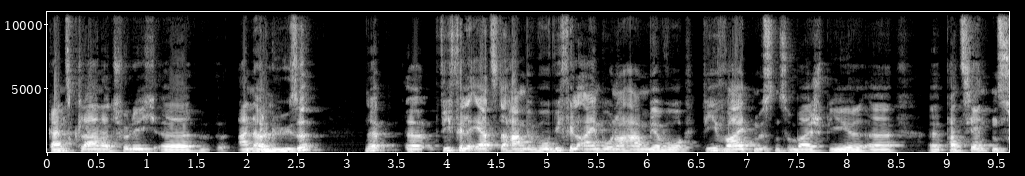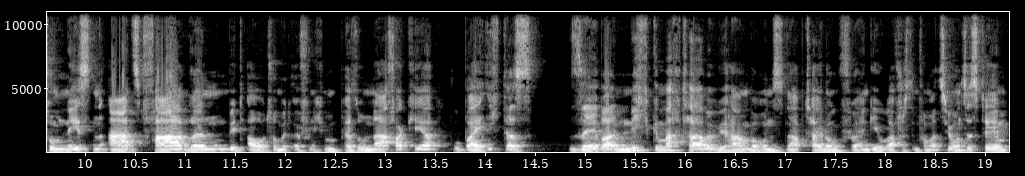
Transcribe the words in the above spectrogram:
ganz klar natürlich äh, Analyse. Ne? Äh, wie viele Ärzte haben wir wo, wie viele Einwohner haben wir wo, wie weit müssen zum Beispiel äh, äh, Patienten zum nächsten Arzt fahren mit Auto, mit öffentlichem Personennahverkehr, wobei ich das selber nicht gemacht habe. Wir haben bei uns eine Abteilung für ein geografisches Informationssystem,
